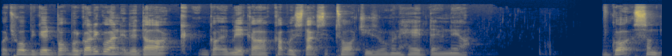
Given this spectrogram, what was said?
which will be good. But we're going to go into the dark. Got to make a couple of stacks of torches and we're going to head down there. We've got some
